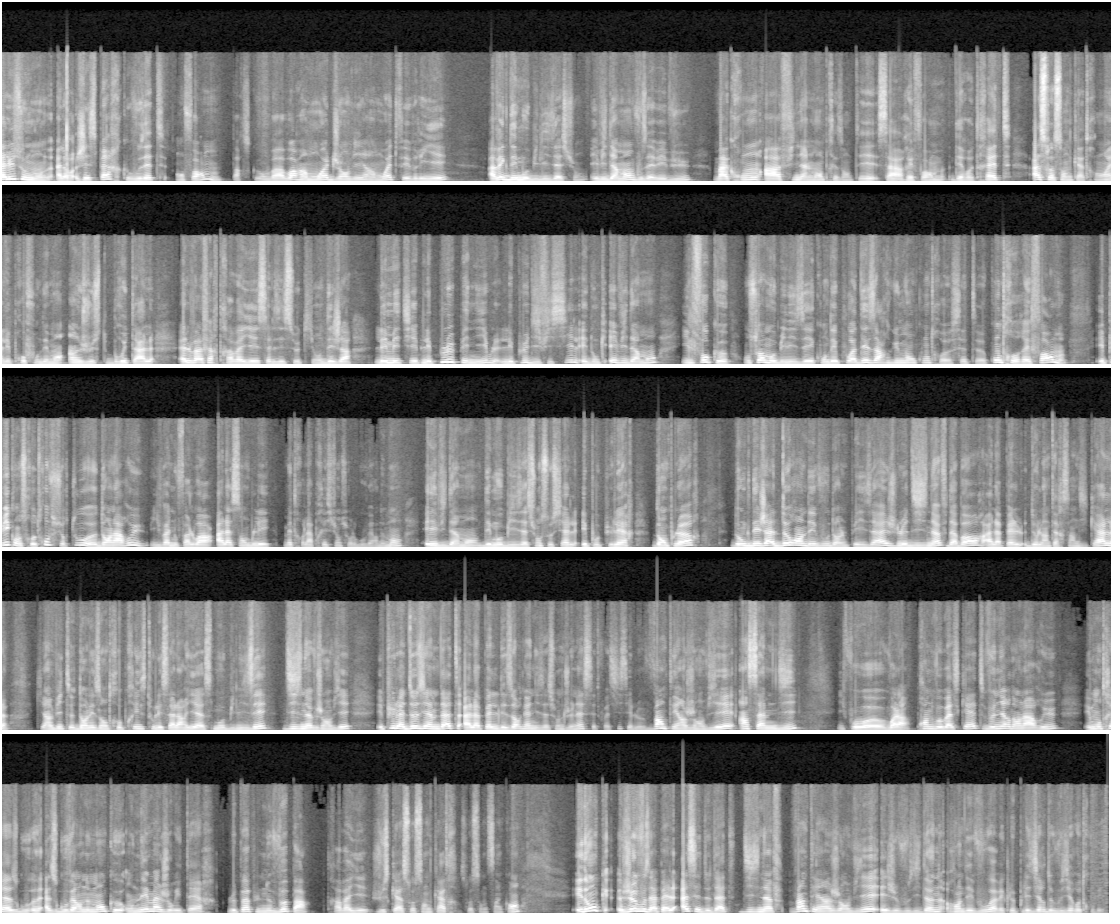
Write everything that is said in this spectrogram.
Salut tout le monde. Alors j'espère que vous êtes en forme parce qu'on va avoir un mois de janvier, un mois de février avec des mobilisations. Évidemment, vous avez vu, Macron a finalement présenté sa réforme des retraites à 64 ans. Elle est profondément injuste, brutale. Elle va faire travailler celles et ceux qui ont déjà les métiers les plus pénibles, les plus difficiles. Et donc évidemment, il faut qu'on soit mobilisé, qu'on déploie des arguments contre cette contre-réforme. Et puis qu'on se retrouve surtout euh, dans la rue. Il va nous falloir à l'Assemblée mettre la pression sur le gouvernement et évidemment des mobilisations sociales et populaires d'ampleur. Donc déjà deux rendez-vous dans le paysage. Le 19 d'abord à l'appel de l'intersyndicale qui invite dans les entreprises tous les salariés à se mobiliser, 19 janvier. Et puis la deuxième date à l'appel des organisations de jeunesse, cette fois-ci c'est le 21 janvier, un samedi. Il faut euh, voilà, prendre vos baskets, venir dans la rue et montrer à ce, gouvernement qu'on est majoritaire. Le peuple ne veut pas travailler jusqu'à 64, 65 ans. Et donc, je vous appelle à ces deux dates, 19-21 janvier, et je vous y donne rendez-vous avec le plaisir de vous y retrouver.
